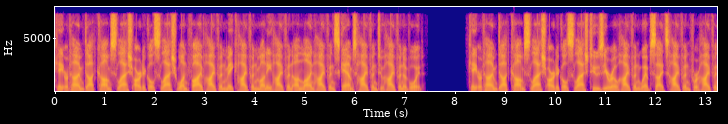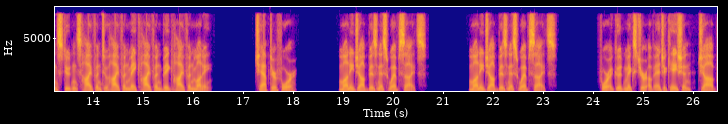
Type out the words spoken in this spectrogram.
caretime.com slash article slash 15 hyphen make hyphen money hyphen online hyphen scams hyphen to hyphen avoid. caretime.com slash article slash 20 hyphen websites hyphen for hyphen students hyphen to hyphen make hyphen big hyphen money. Chapter 4. Money Job Business Websites. Money Job Business Websites. For a good mixture of education, job,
